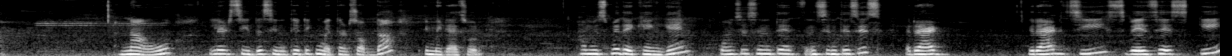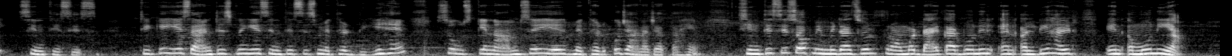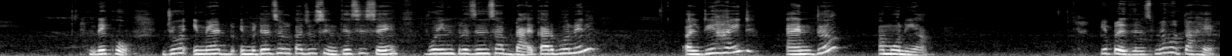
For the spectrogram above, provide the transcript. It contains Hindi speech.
Now let see the synthetic methods of the imidazole हम इसमें देखेंगे कौन सी सिंथेसिस रेड रेड सी स्वेजेस की सिंथेसिस ठीक है, ये साइंटिस्ट ने ये सिंथेसिस मेथड दिए हैं सो उसके नाम से ये मेथड को जाना जाता है। Synthesis of imidazole from a dicarbonyl and aldehyde in ammonia देखो, जो इमिडाजोल का जो सिंथेसिस है, वो in presence of dicarbonyl aldehyde and ammonia के प्रेजेंस में होता है।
